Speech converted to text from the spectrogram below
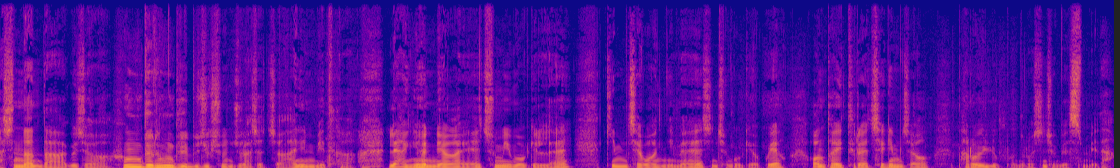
와, 신난다. 그죠? 흥들흥들 뮤직쇼인 줄 아셨죠? 아닙니다. 량현량아의 춤이 뭐길래 김재원님의 신청곡이었고요. 언타이틀의 책임져 8516번으로 신청됐습니다.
